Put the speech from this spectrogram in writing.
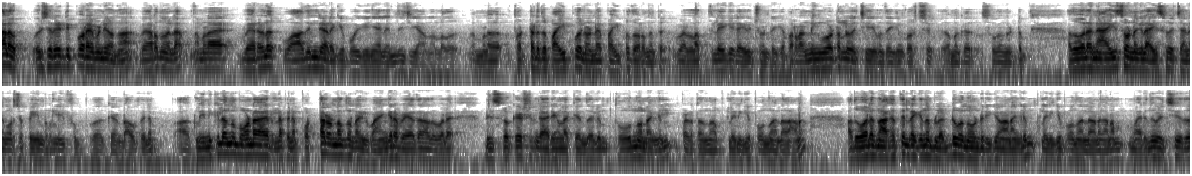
ഹലോ ഒരു ചെറിയ ടിപ്പ് പറയാൻ വേണ്ടി വന്നാൽ വേറെ ഒന്നുമല്ല നമ്മുടെ വിരൽ വാതിലിന്റെ ഇടയ്ക്ക് പോയി കഴിഞ്ഞാൽ എന്ത് ചെയ്യാമെന്നുള്ളത് നമ്മൾ തൊട്ടടുത്ത് പൈപ്പ് പോലെ ഉണ്ടെങ്കിൽ പൈപ്പ് തുറന്നിട്ട് വെള്ളത്തിലേക്ക് കൈവച്ചുകൊണ്ടിരിക്കുക അപ്പോൾ റണ്ണിങ് വാട്ടറിൽ വെച്ച് കഴിയുമ്പോഴത്തേക്കും കുറച്ച് നമുക്ക് സുഖം കിട്ടും. അതുപോലെ തന്നെ ഐസ് ഉണ്ടെങ്കിൽ ഐസ് വെച്ചാലും കുറച്ച് പെയിൻ റിലീഫും ഒക്കെ ഉണ്ടാവും. പിന്നെ ക്ലിനിക്കിലൊന്നും പോകേണ്ട കാര്യമില്ല. പിന്നെ പൊട്ടലുണ്ടെന്നുണ്ടെങ്കിൽ ഭയങ്കര വേദന അതുപോലെ ഡിസ്ലൊക്കേഷൻ കാര്യങ്ങളൊക്കെ എന്തെങ്കിലും തോന്നുന്നുണ്ടെങ്കിൽ പെട്ടെന്ന് ക്ലിനിക്കിൽ പോകുന്ന നല്ലതാണ്. അതുപോലെ നഖത്തിന്റെ ബ്ലഡ് വന്നുകൊണ്ടിരിക്കുകയാണെങ്കിലും ക്ലിനിക്കിൽ പോകുന്ന നല്ലതാണ്. കാരണം മരുന്ന് വെച്ച് ഇത്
